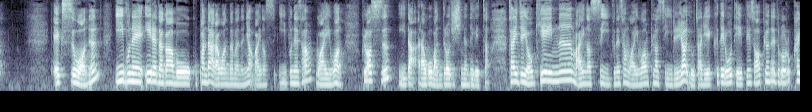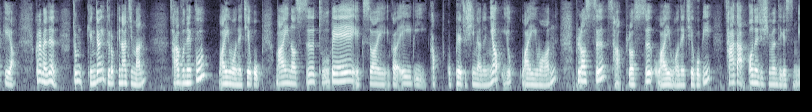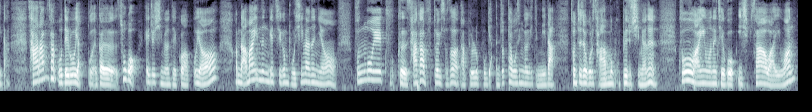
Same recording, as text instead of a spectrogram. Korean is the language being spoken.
X1은 2분의 1에다가 뭐 곱한다 라고 한다면은요 마이너스 2분의 3 y1 플러스 2다 라고 만들어 주시면 되겠죠. 자 이제 여기에 있는 마이너스 2분의 3 y1 플러스 2를요 요 자리에 그대로 대입해서 표현해 두도록 할게요. 그러면은 좀 굉장히 더럽긴 하지만 4분의 9 y1의 제곱 마이너스 2배의 xy 그러니까 ab 값 곱해 주시면은요 6y1 플러스 4 플러스 y1의 제곱이 4다 꺼내 주시면 되겠습니다. 4랑 4 그대로 약분 그러니까 소거 해 주시면 될 것 같고요. 그럼 남아 있는 게 지금 보시면은요 분모에 9, 그 4가 붙어 있어서 나 별로 보기 안 좋다고 생각이 듭니다. 전체적으로 4 한번 곱해 주시면은 9y1의 제곱 24y1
